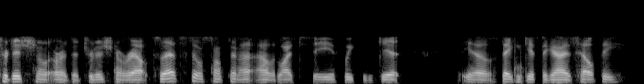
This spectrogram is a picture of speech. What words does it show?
traditional or the traditional route. So that's still something I, I would like to see if we can get, you know, if they can get the guys healthy.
